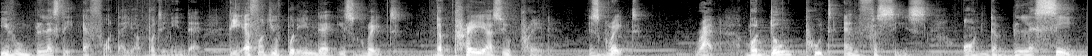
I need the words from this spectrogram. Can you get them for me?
even bless the effort that you are putting in there. The effort you've put in there is great. The prayers you prayed is great, right? But don't put emphasis on the blessing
